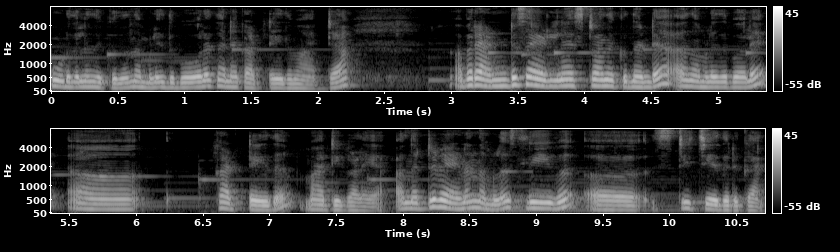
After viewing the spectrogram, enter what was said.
കൂടുതൽ നിൽക്കുന്നത് നമ്മൾ ഇതുപോലെ തന്നെ കട്ട് ചെയ്ത് മാറ്റാം. അപ്പോൾ രണ്ട് സൈഡിലും എക്സ്ട്രാ നിൽക്കുന്നുണ്ട്. അത് നമ്മളിതുപോലെ കട്ട് ചെയ്ത് മാറ്റിക്കളയുക എന്നിട്ട് വേണം നമ്മൾ സ്ലീവ് സ്റ്റിച്ച് ചെയ്തെടുക്കാൻ.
